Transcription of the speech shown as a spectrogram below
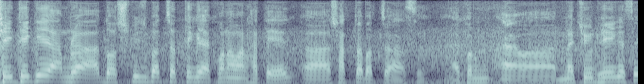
সেই থেকে আমরা দশ পিস বাচ্চার থেকে এখন আমার হাতে সাতটা বাচ্চা আছে। এখন ম্যাচিউর হয়ে গেছে।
